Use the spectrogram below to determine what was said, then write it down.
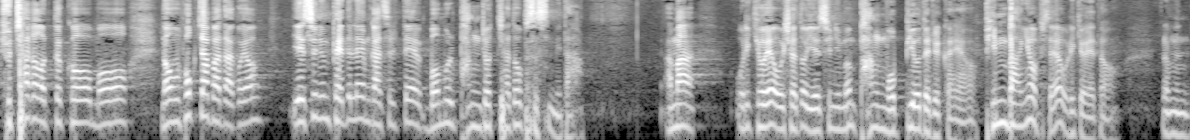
주차가 어떻고 뭐 너무 복잡하다고요? 예수님 베들레헴 갔을 때 머물 방조차도 없었습니다. 아마 우리 교회 오셔도 예수님은 방 못 비워드릴 거예요. 빈 방이 없어요, 우리 교회도. 그러면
